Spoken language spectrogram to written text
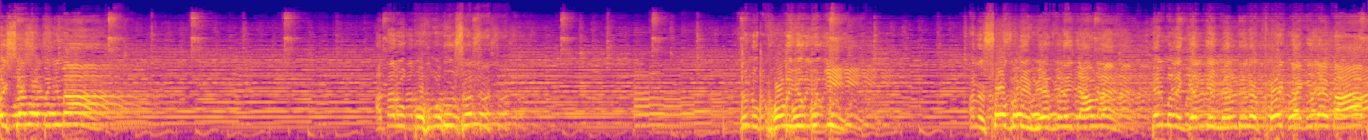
ઓછાનો બનીમાં આ તારું પહોળું છે ને. તેનું ખોળિયું મૂકી અને સોખડી વેગ લઈ જાવ ને તેને મને ગેરડી મેલડી ને ખોટ લાગી જાય બાપ.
